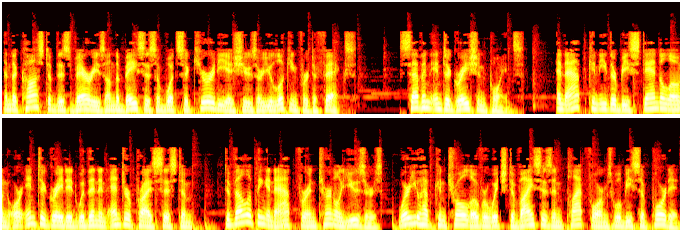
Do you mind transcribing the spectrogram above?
And the cost of this varies on the basis of what security issues are you looking for to fix. 7 Integration Points. An app can either be standalone or integrated within an enterprise system, Developing an app for internal users, where you have control over which devices and platforms will be supported,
